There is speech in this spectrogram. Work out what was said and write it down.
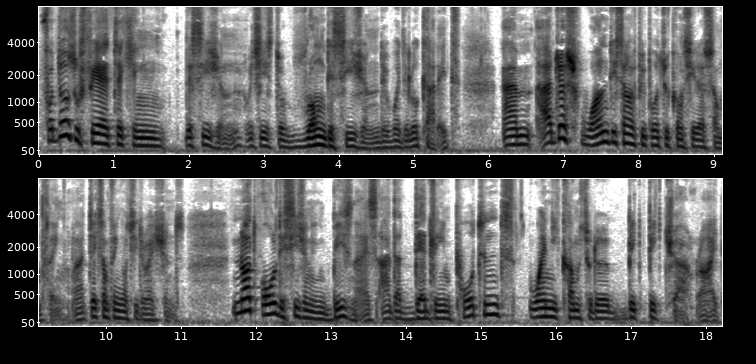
for those who fear taking decision, which is the wrong decision, the way they look at it, um, I just want this time of people to consider something? Take something considerations not all decisions in business are that deadly important when it comes to the big picture, right?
